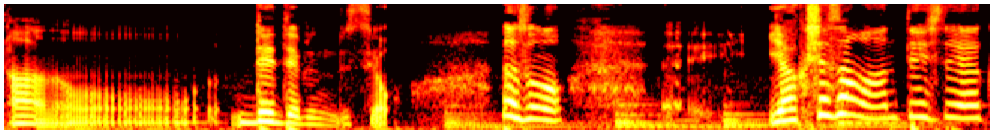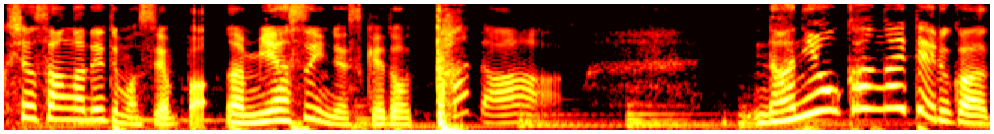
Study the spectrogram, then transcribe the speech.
あの出てるんですよ。だからその、役者さんは安定した役者さんが出てます、やっぱ。見やすいんですけど、ただ、何を考えているか、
